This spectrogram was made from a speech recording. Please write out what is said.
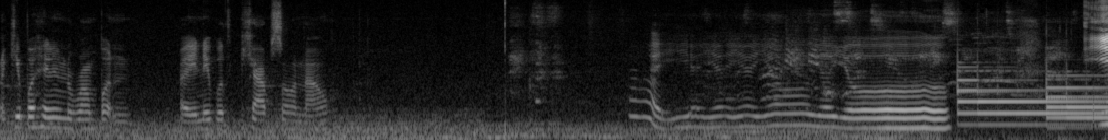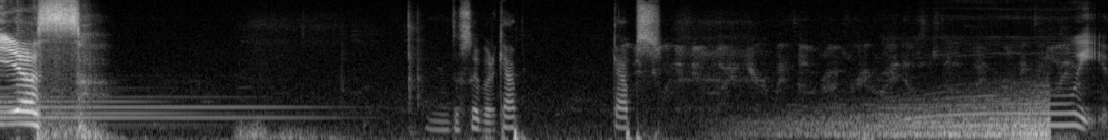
I keep on hitting the wrong button. I enabled the caps on now. Yes! Disable cap caps. Wee.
